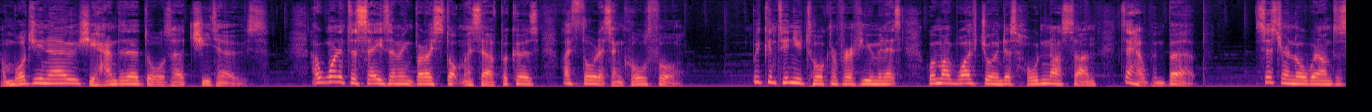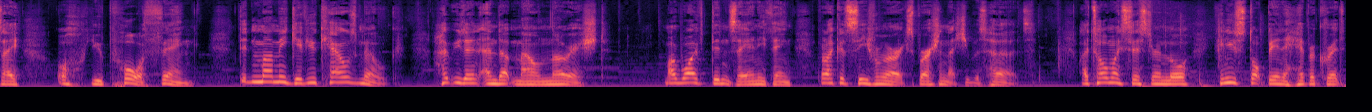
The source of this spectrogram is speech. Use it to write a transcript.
and what do you know? She handed her daughter Cheetos. I wanted to say something, but I stopped myself because I thought it's uncalled for. We continued talking for a few minutes when my wife joined us holding our son to help him burp. Sister in law went on to say, Oh, you poor thing. Did mummy give you cow's milk? Hope you don't end up malnourished. My wife didn't say anything, but I could see from her expression that she was hurt. I told my sister in law, Can you stop being a hypocrite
